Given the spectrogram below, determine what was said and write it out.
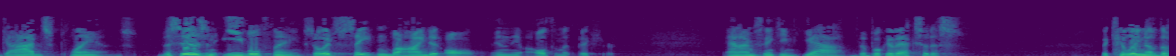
God's plans, this is an evil thing. So it's Satan behind it all in the ultimate picture. And I'm thinking, yeah, the book of Exodus. The killing of the,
